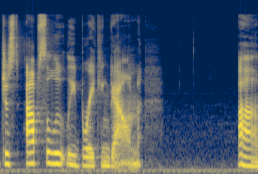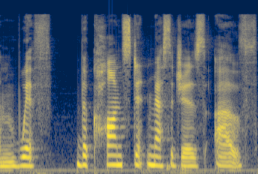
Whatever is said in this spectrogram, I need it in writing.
just absolutely breaking down um, with the constant messages of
